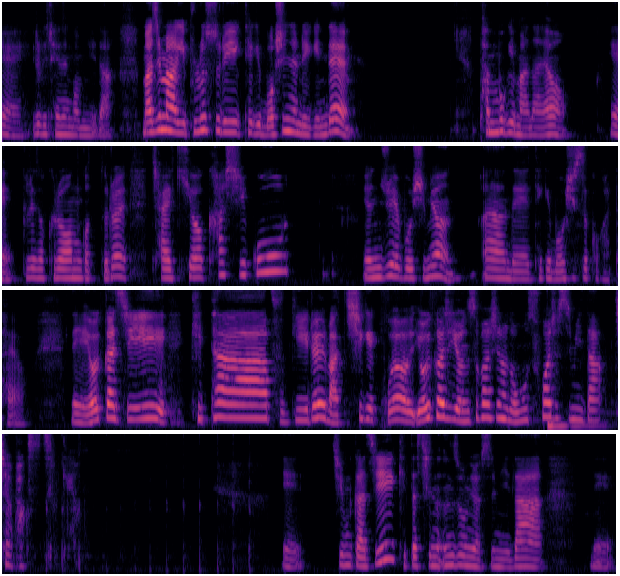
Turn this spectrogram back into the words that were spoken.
네, 이렇게 되는 겁니다. 마지막 이 블루스 lick 되게 멋있는 lick인데 반복이 많아요. 예, 그래서 그런 것들을 잘 기억하시고 연주해 보시면 아, 네, 되게 멋있을 것 같아요. 네, 여기까지 기타 부기를 마치겠고요. 여기까지 연습하시느라 너무 수고하셨습니다. 제가 박수 드릴게요. 예, 지금까지 기타 치는 은송이었습니다. 네.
